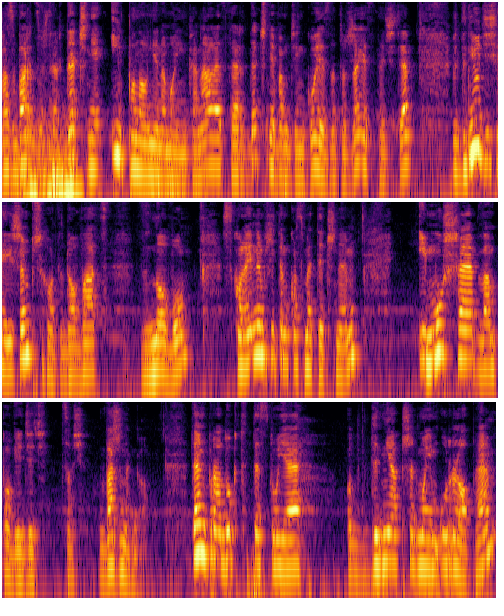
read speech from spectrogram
Was bardzo serdecznie i ponownie na moim kanale. Serdecznie Wam dziękuję za to, że jesteście. W dniu dzisiejszym przychodzę do Was znowu z kolejnym hitem kosmetycznym i muszę Wam powiedzieć coś ważnego. Ten produkt testuję od dnia przed moim urlopem.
